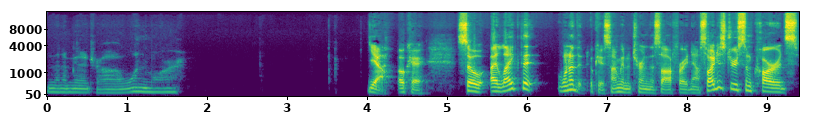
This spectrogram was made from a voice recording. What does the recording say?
And then I'm going to draw one more. Yeah, okay. So I like that one of the okay, so I'm going to turn this off right now. So I just drew some cards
